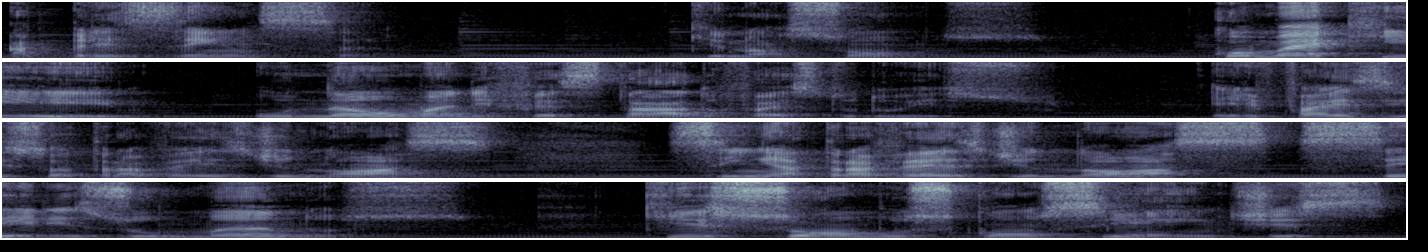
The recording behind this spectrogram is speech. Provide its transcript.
a presença que nós somos. Como é que o não manifestado faz tudo isso? Ele faz isso através de nós. Sim, através de nós, seres humanos que somos conscientes,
